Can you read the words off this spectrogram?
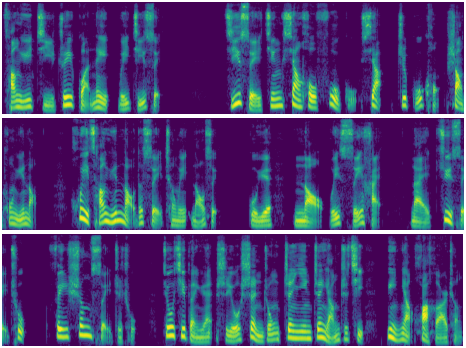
藏于脊椎管内为脊髓。脊髓经向后腹骨下之骨孔上通于脑，会藏于脑的髓称为脑髓。故曰：脑为髓海，乃聚髓处，非生髓之处。究其本源，是由肾中真阴真阳之气酝酿化合而成。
